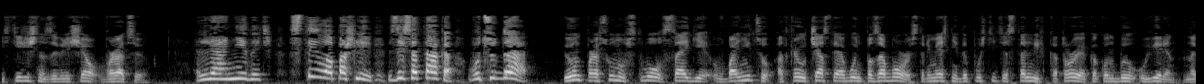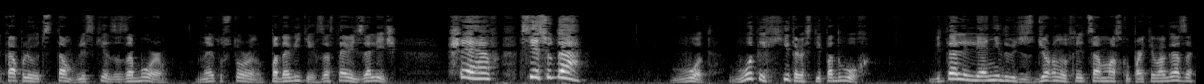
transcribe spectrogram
истерично заверещал в рацию. «Леонидыч, с тыла пошли! Здесь атака! Вот сюда!» И он, просунув ствол Сайги в больницу, открыл частый огонь по забору, стремясь не допустить остальных, которые, как он был уверен, накапливаются там, в леске, за забором, на эту сторону, подавить их, заставить залечь. «Шеф, все сюда!» Вот, вот их хитрость и подвох. Виталий Леонидович сдернул с лица маску противогаза,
